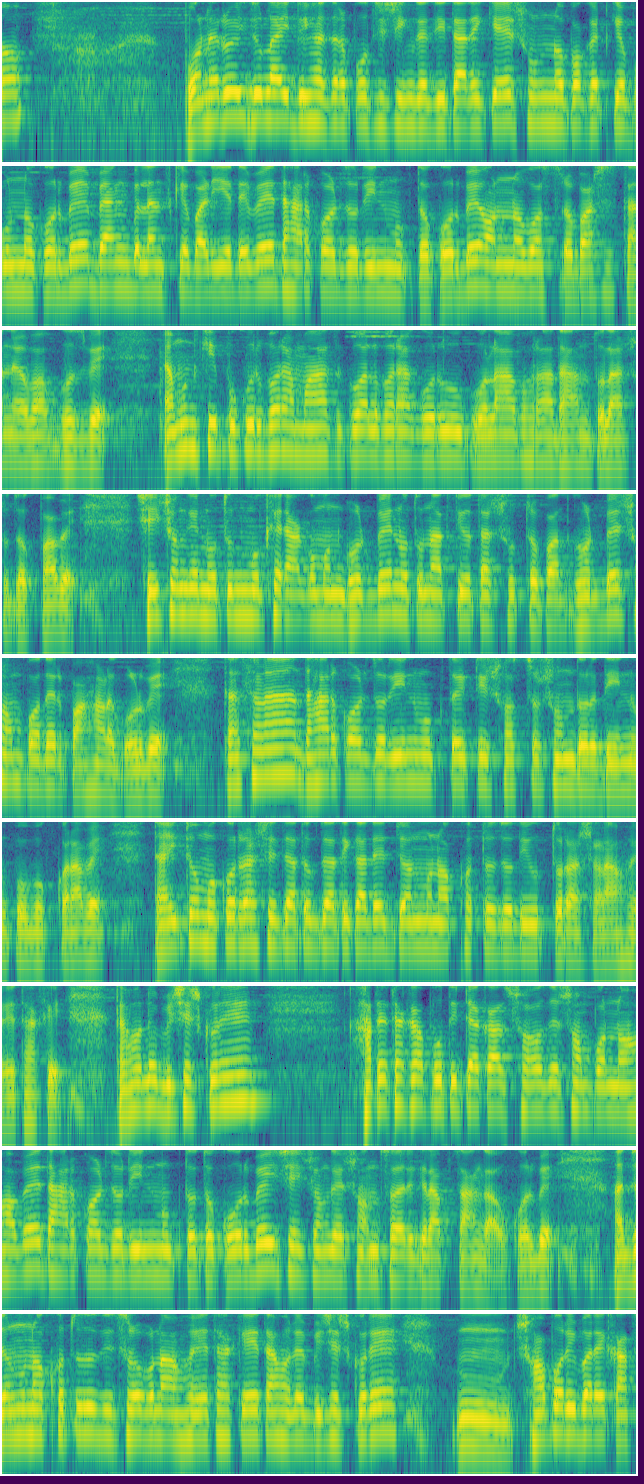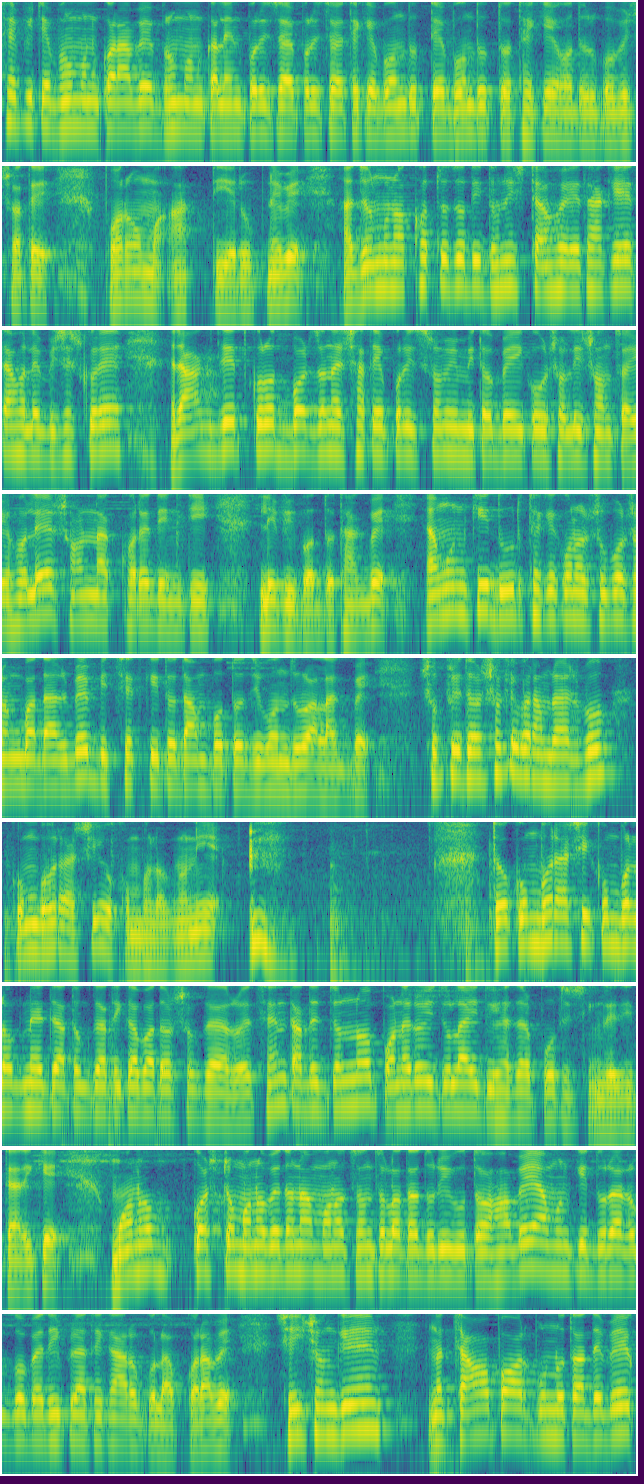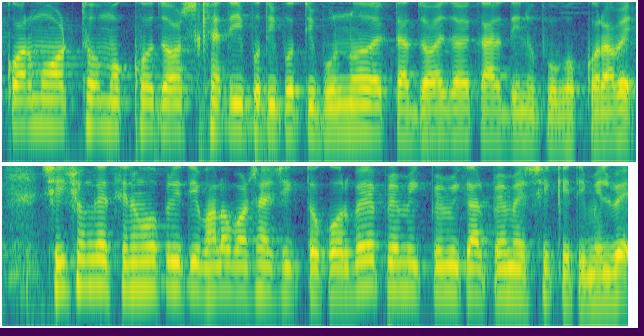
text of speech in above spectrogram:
পনেরোই জুলাই দুই হাজার পঁচিশ ইংরেজি তারিখে শূন্য পকেটকে পূর্ণ করবে, ব্যাংক ব্যালেন্সকে বাড়িয়ে দেবে ধার কর্য ঋণ মুক্ত করবে, অন্ন, বস্ত্র, বাসস্থানের অভাব ঘুষবে। এমনকি পুকুর ভরা মাছ গোয়াল ভরা গরু গোলা ভরা ধান তোলার সুযোগ পাবে। সেই সঙ্গে নতুন মুখের আগমন ঘটবে, নতুন আত্মীয়তার সূত্রপাত ঘটবে, সম্পদের পাহাড় গড়বে। তাছাড়া ধার কর্য ঋণ মুক্ত একটি স্বচ্ছ, সুন্দর দিন উপভোগ করাবে। তাই তো মকর রাশি জাতক জাতিকাদের জন্ম নক্ষত্র যদি উত্তরাষাড়া হয়ে থাকে। তাহলে বিশেষ করে হাতে থাকা প্রতিটা কাজ সহজে সম্পন্ন হবে। ধার কর্য ঋণ মুক্ত তো করবেই, সেই সঙ্গে সঞ্চয়ের গ্রাফ চাঙ্গাও করবে। আর জন্ম নক্ষত্র যদি শ্রবণা হয়ে থাকে, তাহলে বিশেষ করে সপরিবারে কাছে পিঠে ভ্রমণ করাবে। ভ্রমণকালীন পরিচয় পরিচয় থেকে বন্ধুত্বে, বন্ধুত্ব থেকে অদূর ভবিষ্যতে পরম আত্মীয় রূপ নেবে। আর জন্ম নক্ষত্র যদি ধনিষ্ঠা হয়ে থাকে, তাহলে বিশেষ করে রাগ জেদ ক্রোধ বর্জনের সাথে পরিশ্রমী মিতব্যয়ী কৌশলী সঞ্চয় হলে স্বর্ণাক্ষরে দিনটি লিপিবদ্ধ থাকবে। এমনকি দূর থেকে কোনো শুভ সংবাদ আসবে, বিচ্ছেদকৃত দাম্পত্য জীবন জোড়া লাগবে। সুপ্রিয় দর্শক, এবার আমরা আসব কুম্ভ রাশি ও কুম্ভ লগ্ন নিয়ে। তো কুম্ভ রাশি কুম্ভ লগ্নে জাতক, জাতিকা বা দর্শক যারা রয়েছেন, তাদের জন্য পনেরোই জুলাই দুই হাজার পঁচিশ ইংরেজি তারিখে মন কষ্ট, মনোবেদনা, মনোচঞ্চলতা দূরীভূত হবে, এমনকি দুরারোগ্য ব্যাধিপীড়া থেকে আরোগ্য লাভ করাবে। সেই সঙ্গে চাওয়া পাওয়ার পূর্ণতা দেবে, কর্ম, অর্থ, মোক্ষ, যশ, খ্যাতি, প্রতিপত্তিপূর্ণ একটা জয়, জয়কার দিন উপভোগ করাবে। সেই সঙ্গে স্নেহ প্রীতি ভালোবাসায় সিক্ত করবে, প্রেমিক, প্রেমিকার প্রেমের স্বীকৃতি মিলবে।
